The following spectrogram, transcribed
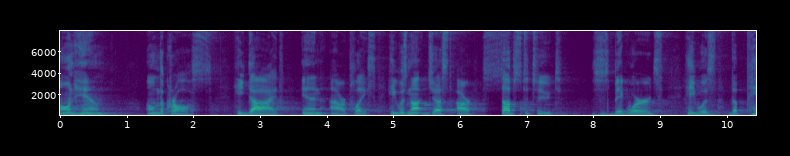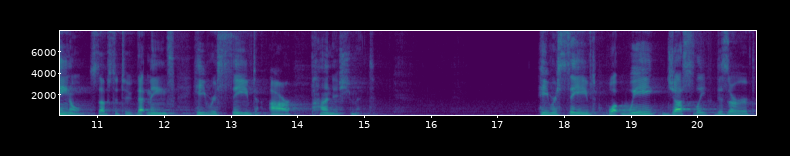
On him, on the cross, he died in our place. He was not just our substitute, this is big words, he was the penal substitute. That means he received our punishment. He received what we justly deserved,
